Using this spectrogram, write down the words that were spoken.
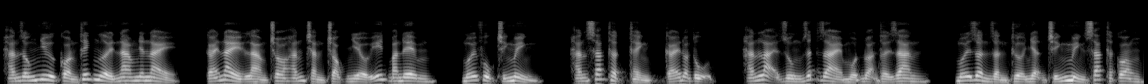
Hắn giống như còn thích người nam nhân này, cái này làm cho hắn chằn trọc nhiều ít ban đêm, mới phục chính mình, hắn xác thật thành cái đoạn tụ, hắn lại dùng rất dài một đoạn thời gian, mới dần dần thừa nhận chính mình xác thật cong.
